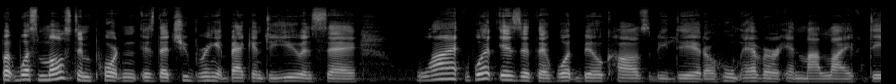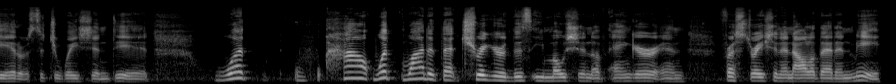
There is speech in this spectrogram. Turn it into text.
But what's most important is that you bring it back into you and say, why what is it that what Bill Cosby did or whomever in my life did or situation did? What how what why did that trigger this emotion of anger and frustration and all of that in me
